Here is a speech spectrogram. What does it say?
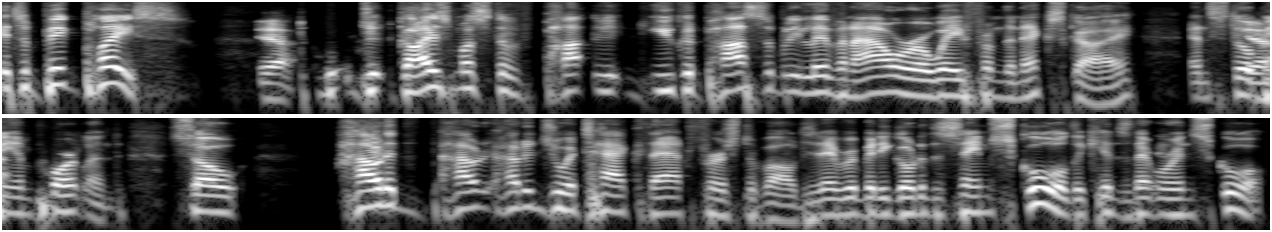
It's a big place. Yeah. Guys must have, po- you could possibly live an hour away from the next guy and still be in Portland. So, how did how how did you attack that first of all? Did everybody go to the same school? The kids that were in school.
